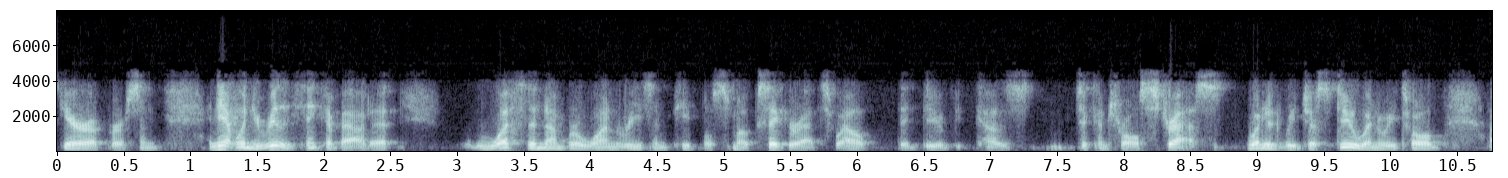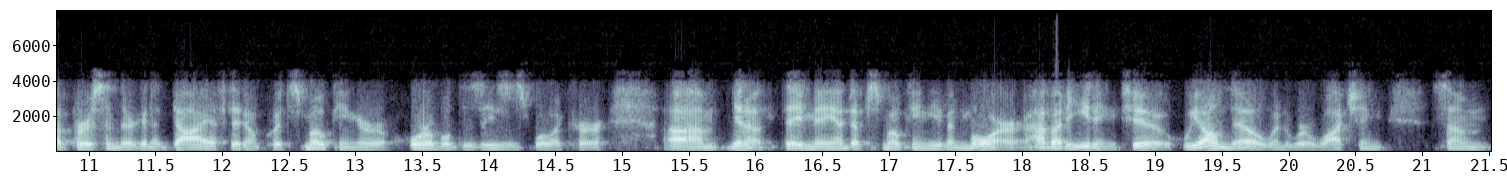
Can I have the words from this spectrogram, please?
scare a person. And yet, when you really think about it, what's the number one reason people smoke cigarettes? Well, they do because to control stress. What did we just do when we told a person they're going to die if they don't quit smoking or horrible diseases will occur? Um, you know, they may end up smoking even more. How about eating too? We all know when we're watching some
